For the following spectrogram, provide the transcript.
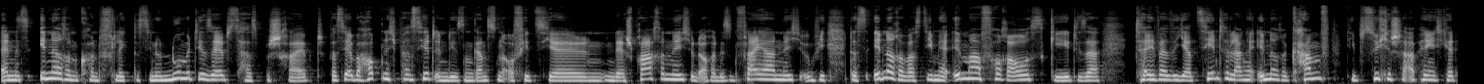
eines inneren Konfliktes, den du nur mit dir selbst hast, beschreibt, was ja überhaupt nicht passiert in diesen ganzen offiziellen, in der Sprache nicht und auch in diesen Flyern nicht, irgendwie das Innere, was dem ja immer vorausgeht, dieser teilweise jahrzehntelange innere Kampf, die psychische Abhängigkeit,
